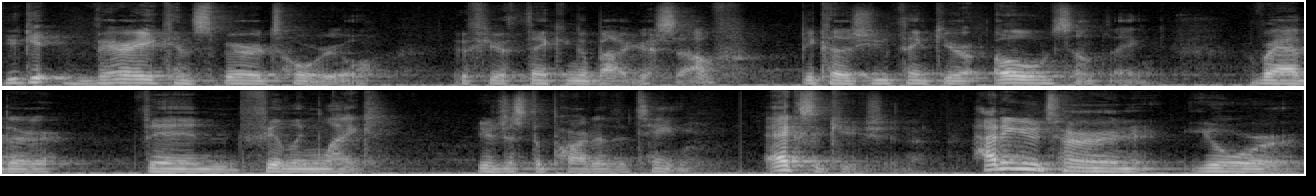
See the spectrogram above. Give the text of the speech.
You get very conspiratorial if you're thinking about yourself because you think you're owed something rather than feeling like you're just a part of the team. Execution. How do you turn your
